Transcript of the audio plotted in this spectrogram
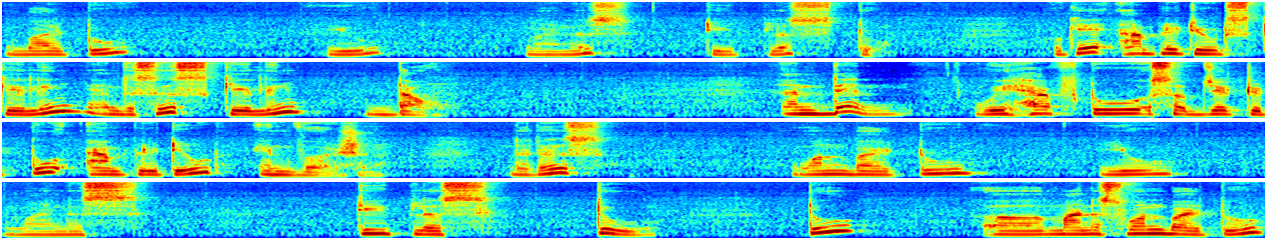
By 2 u minus t plus 2 okay amplitude scaling and this is scaling down. And then we have to subject it to amplitude inversion. That is 1 by 2 u minus t plus 2 to uh, minus 1 by 2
